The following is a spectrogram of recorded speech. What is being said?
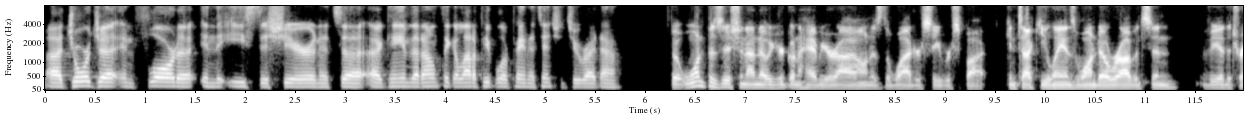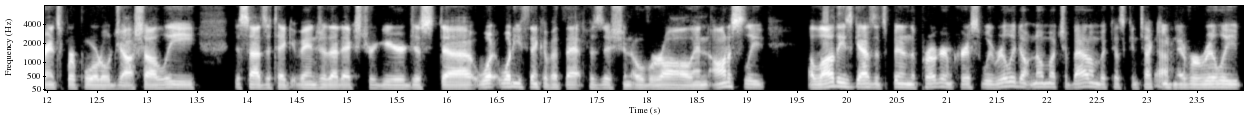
uh, Georgia and Florida in the East this year, and it's a, a game that I don't think a lot of people are paying attention to right now. But one position I know you're going to have your eye on is the wide receiver spot. Kentucky lands Wan'Dale Robinson via the transfer portal. Josh Ali decides to take advantage of that extra gear. Just uh, what what do you think about that position overall? And honestly, a lot of these guys that's been in the program, Chris, we really don't know much about them because Kentucky yeah. never really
